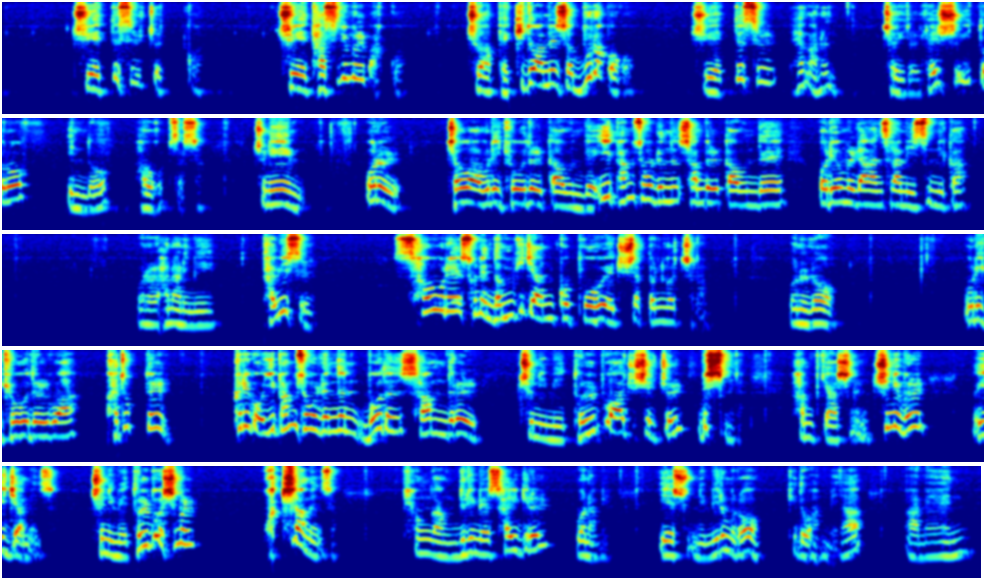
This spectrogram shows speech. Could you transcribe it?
주의 뜻을 쫓고 주의 다스림을 받고 주 앞에 기도하면서 물어보고 주의 뜻을 행하는 저희들 될수 있도록 인도하옵소서. 주님, 오늘 저와 우리 교우들 가운데 이 방송을 듣는 사람들 가운데 어려움을 당한 사람이 있습니까? 오늘 하나님이 다윗을 사울의 손에 넘기지 않고 보호해 주셨던 것처럼 오늘도 우리 교우들과 가족들 그리고 이 방송을 듣는 모든 사람들을 주님이 돌보아 주실 줄 믿습니다. 함께 하시는 주님을 의지하면서 주님의 돌보심을 확신하면서 평강 누리며 살기를 원하며 예수님 이름으로 기도합니다. 아멘.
